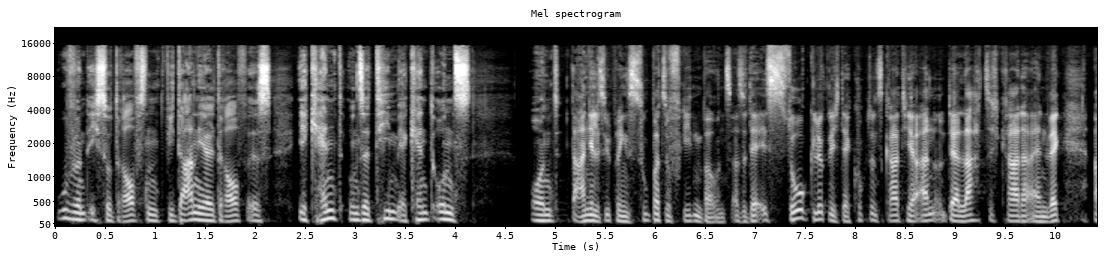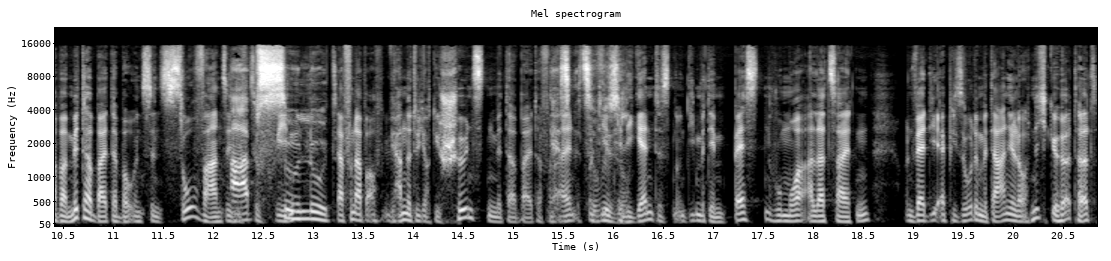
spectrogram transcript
Uwe und ich so drauf sind, wie Daniel drauf ist. Ihr kennt unser Team, ihr kennt uns. Und Daniel ist übrigens super zufrieden bei uns. Also der ist so glücklich, der guckt uns gerade hier an und der lacht sich gerade einen weg. Aber Mitarbeiter bei uns sind so wahnsinnig zufrieden. Absolut. Davon aber auch, wir haben natürlich auch die schönsten Mitarbeiter von Ja, allen und die intelligentesten und die mit dem besten Humor aller Zeiten. Und wer die Episode mit Daniel noch nicht gehört hat,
